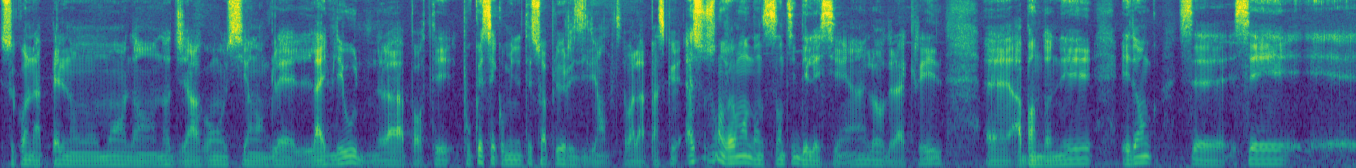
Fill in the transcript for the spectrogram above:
ce qu'on appelle normalement dans notre jargon aussi en anglais livelihood, la portée, pour que ces communautés soient plus résilientes. Voilà, parce qu'elles se sont vraiment dans senti délaissées hein, lors de la crise, euh, abandonnées. Et donc, c'est euh,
